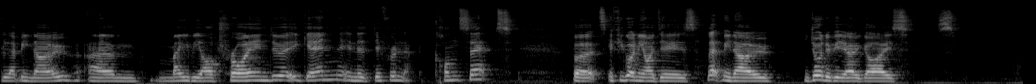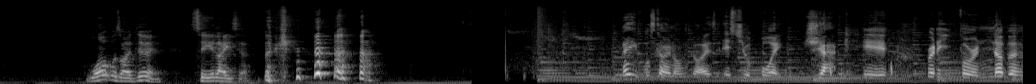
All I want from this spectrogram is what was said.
let me know. Um, maybe I'll try and do it again in a different concept. But if you've got any ideas, let me know. Enjoy the video, guys. What was I doing? See you later. Hey, what's going on guys? It's your boy Jack here, ready for another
